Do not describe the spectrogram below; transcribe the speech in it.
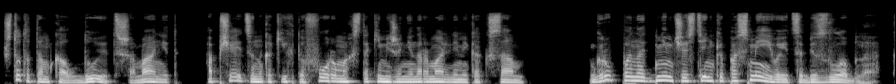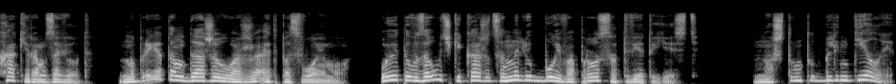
что-то там колдует, шаманит, общается на каких-то форумах с такими же ненормальными, как сам. Группа над ним частенько посмеивается беззлобно, хакером зовет, но при этом даже уважает по-своему. У этого заучки, кажется, на любой вопрос ответы есть. Но что он тут, блин, делает?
